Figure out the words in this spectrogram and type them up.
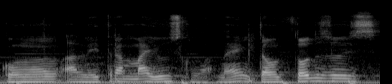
Com a letra maiúscula, né? Então todos os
